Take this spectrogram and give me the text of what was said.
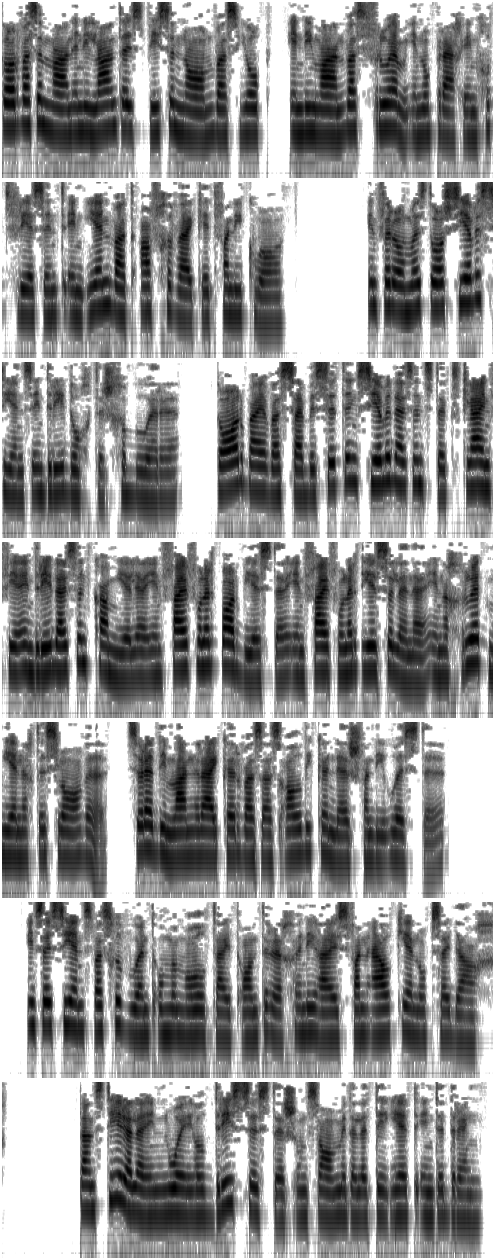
Daar was een man in die land is wie zijn naam was Job, en die man was vroom en oprecht en godvreesend en een wat afgewijk het van die kwaad. En vir hom is daar zeven ziens en drie dochters geboren. Daarbij was zijn bezitting 7000 stuks kleinvee en 3000 kamele en 500 paar beeste en 500 eselinne en een groot menigte slawe, zodat die man rijker was als al die kinders van die ooste. En sy ziens was gewoond om een maaltijd aan te rug in die huis van elkeen op zijn dag dan stier hulle en nooi hul drie sisters om saam met hulle te eet en te drink.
